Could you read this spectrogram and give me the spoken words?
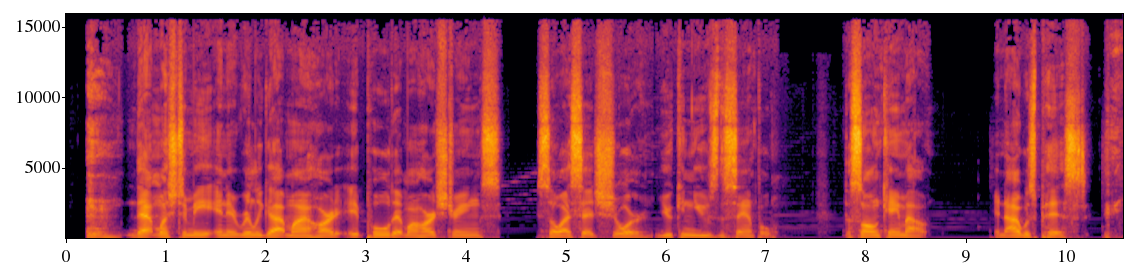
that much to me and it really got my heart. It pulled at my heartstrings. So I said, sure, you can use the sample. The song came out and I was pissed.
